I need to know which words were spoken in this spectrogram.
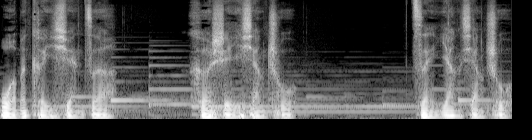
我们可以选择。和谁相处？怎样相处？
